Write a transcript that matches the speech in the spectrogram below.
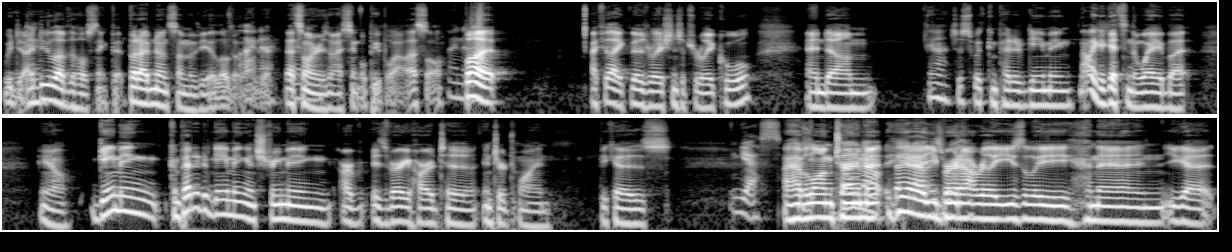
we do. I do love the whole snake pit, but I've known some of you a little bit longer. That's I the only know. reason I single people out. That's all. I know. But I feel like those relationships are really cool, and um, yeah, just with competitive gaming, not like it gets in the way, but you know, gaming, competitive gaming, and streaming are is very hard to intertwine because Yes. I have a long tournament. burnout yeah, you burn real. out really easily, and then you get.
